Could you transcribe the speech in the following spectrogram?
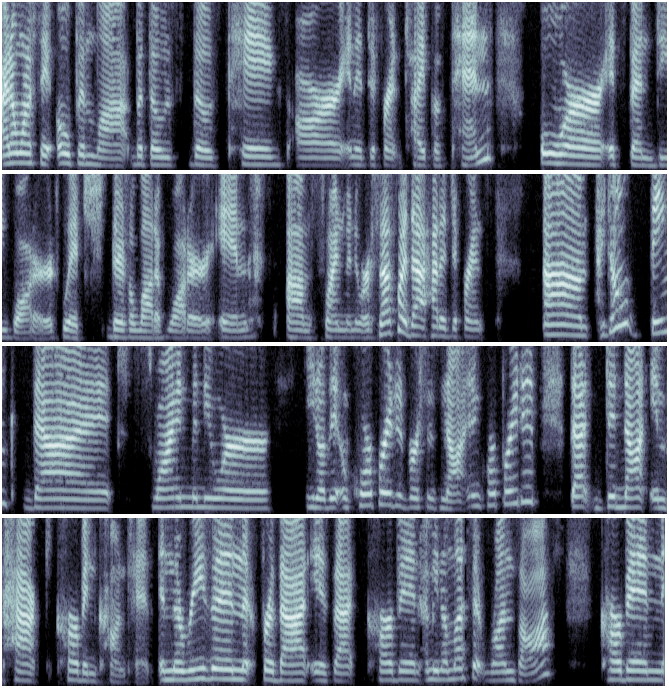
I don't want to say open lot, but those those pigs are in a different type of pen or it's been dewatered, which there's a lot of water in um, swine manure. So that's why that had a difference. Um, I don't think that swine manure, you know, the incorporated versus not incorporated, that did not impact carbon content. And the reason for that is that carbon, I mean, unless it runs off, carbon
